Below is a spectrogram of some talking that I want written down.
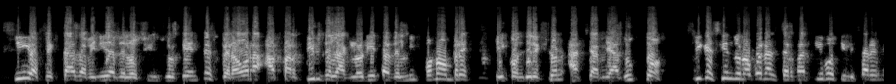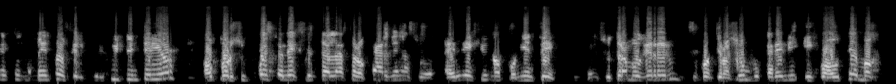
sigue afectada Avenida de los Insurgentes, pero ahora a partir de la glorieta del mismo nombre y con dirección hacia Viaducto sigue siendo una buena alternativa utilizar en estos momentos el circuito interior o por supuesto el ex central Lázaro Cárdenas o el eje 1 poniente en su tramo Guerrero, su continuación Bucareli y Cuauhtémoc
